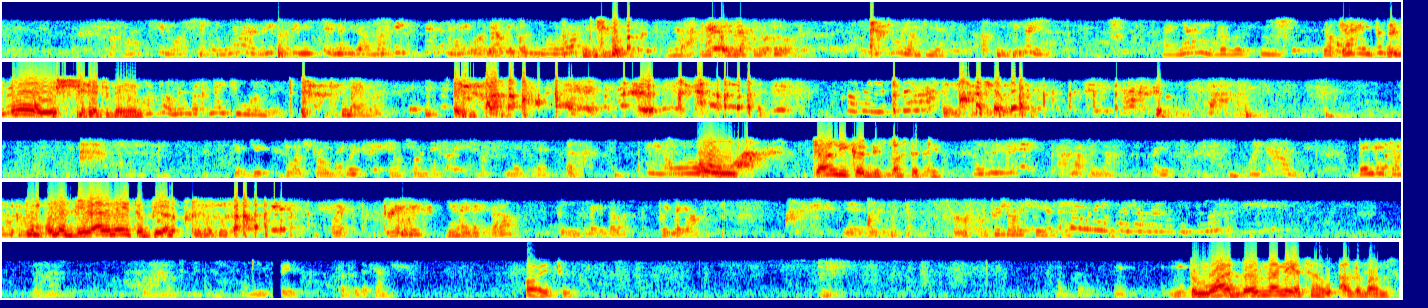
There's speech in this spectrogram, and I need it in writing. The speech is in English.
Kijk, Oh shit, man. Wat dan? Met een knijtje horen. Wat een Do, do, do you want strong language? Do you want strong language? Oh! Charlie killed this bastard kid. Ah, Ready? Bend it down like तुम बोला बिरा नहीं तो बिरा Wait, you know, you know how you make it better? Put it, make it better? Put your leg up. Yeah, look at that. Oh, put pressure on it, sweetheart. Right? Wow. Come to the couch. oh it's true तुम वहाँ दौड़ना नहीं अच्छा out of bounds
